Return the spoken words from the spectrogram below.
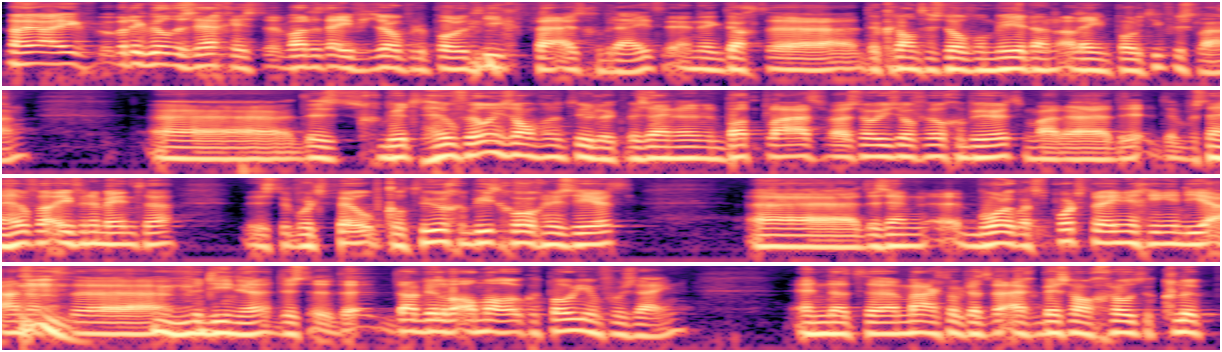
Nou ja, wat ik wilde zeggen is, we hadden het eventjes over de politiek vrij uitgebreid. En ik dacht, de krant is zoveel meer dan alleen politiek verslaan. Uh, dus er gebeurt heel veel in Zandvoort natuurlijk. We zijn in een badplaats waar sowieso veel gebeurt. Maar uh, er, er, zijn heel veel evenementen. Dus er wordt veel op cultuurgebied georganiseerd. er zijn behoorlijk wat sportverenigingen die aandacht mhm. verdienen. Dus daar willen we allemaal ook het podium voor zijn. En dat maakt ook dat we eigenlijk best wel een grote club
